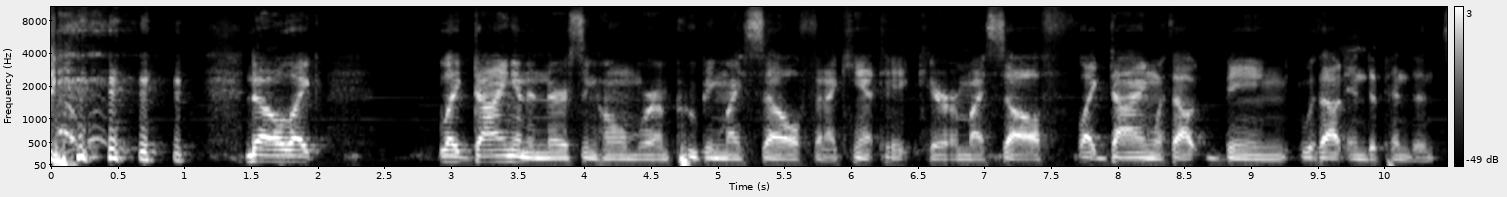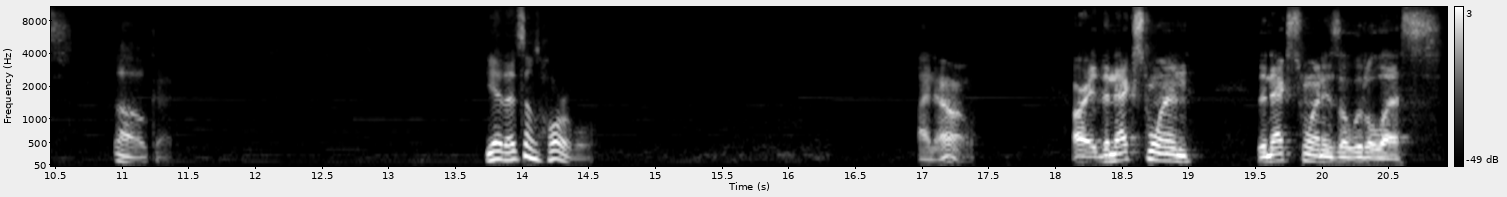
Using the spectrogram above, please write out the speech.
no, like like dying in a nursing home where I'm pooping myself and I can't take care of myself, like dying without being without independence. Oh, okay. Yeah, that sounds horrible. I know. All right, the next one the next one is a little less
